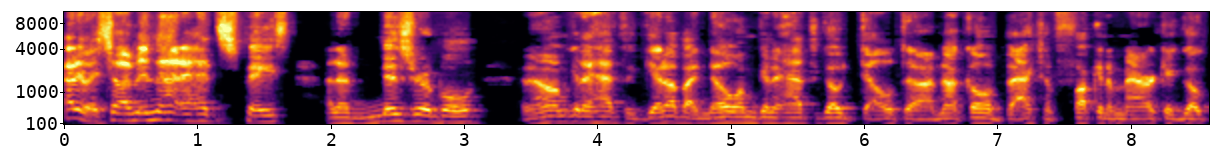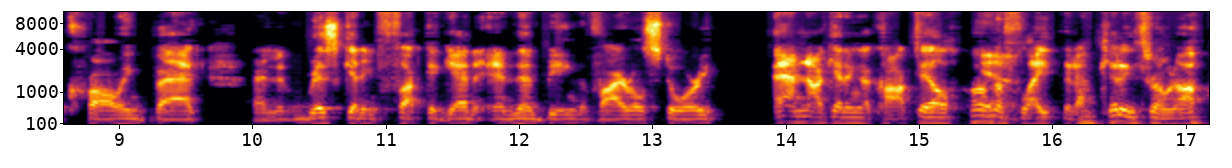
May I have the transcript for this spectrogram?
Anyway, so I'm in that headspace and I'm miserable. And now I'm gonna have to get up. I know I'm gonna have to go Delta. I'm not going back to fucking America, go crawling back and risk getting fucked again and then being the viral story. And I'm not getting a cocktail on the flight that I'm getting thrown off.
